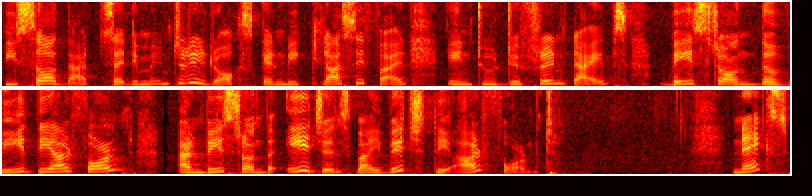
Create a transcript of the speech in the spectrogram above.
We saw that sedimentary rocks can be classified into different types based on the way they are formed and based on the agents by which they are formed. Next,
